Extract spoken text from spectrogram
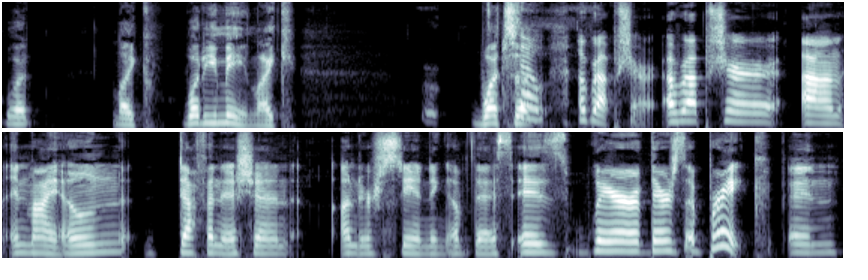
what like what do you mean? Like, what's so a rupture a rupture um, in my own definition understanding of this is where there's a break in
